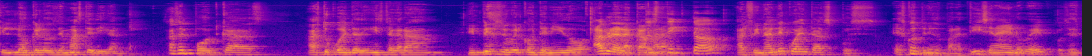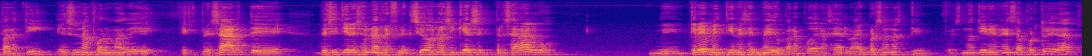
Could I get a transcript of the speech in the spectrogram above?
lo que los demás te digan. Haz el podcast, haz tu cuenta de Instagram, empieza a subir contenido, habla a la Tus cámara. TikTok, Al final de cuentas, pues es contenido para ti. Si nadie lo ve, pues es para ti. Es una forma de expresarte, de si tienes una reflexión o si quieres expresar algo. Me- Créeme, tienes el medio para poder hacerlo. Hay personas que pues no tienen esa oportunidad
